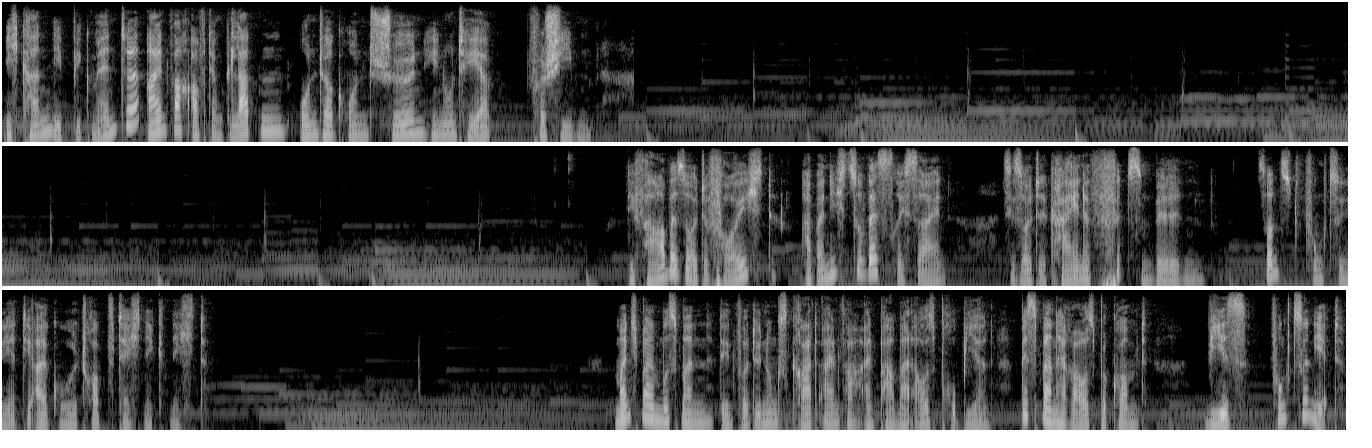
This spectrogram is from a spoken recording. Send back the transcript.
Ich kann die Pigmente einfach auf dem glatten Untergrund schön hin und her verschieben. Die Farbe sollte feucht, aber nicht zu wässrig sein. Sie sollte keine Pfützen bilden, sonst funktioniert die Alkoholtropftechnik nicht. Manchmal muss man den Verdünnungsgrad einfach ein paar Mal ausprobieren, bis man herausbekommt, wie es funktioniert.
